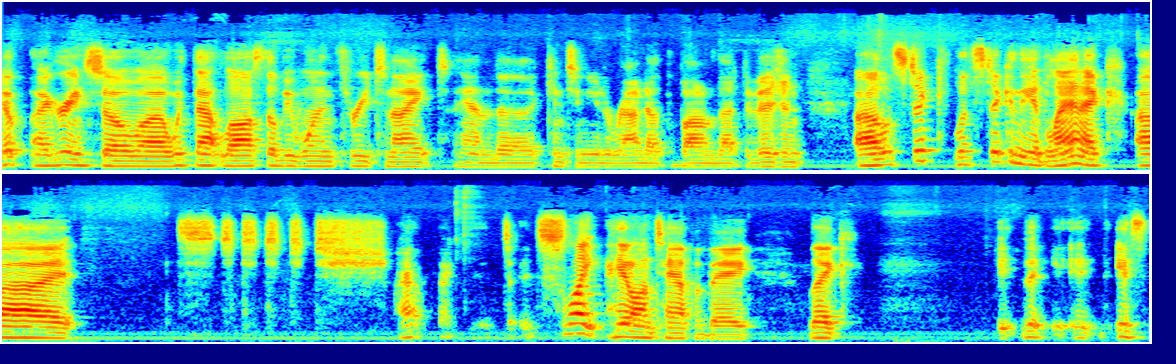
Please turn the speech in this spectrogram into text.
Yep, I agree. So uh, with that loss, they'll be one and three tonight, and uh, continue to round out the bottom of that division. Uh, let's stick. Let's stick in the Atlantic. Uh, slight hit on Tampa Bay. Like it, it, it's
